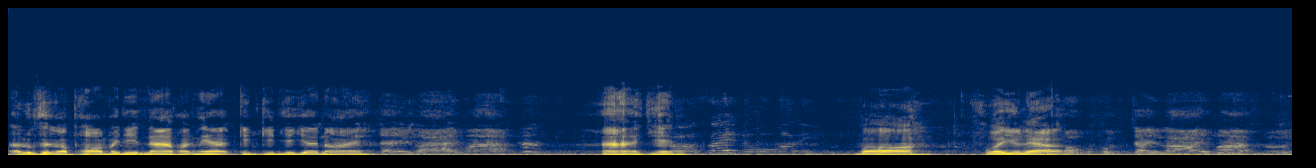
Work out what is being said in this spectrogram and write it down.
อะรู้สึกว่าผอมไปนิดหน้าพักเนี้ยกินกินเยอะๆหน่อยใจร้ายมากฮะกินบอสวยอยู่แล้วโชคเป็นคนใจร้ายมากเลย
